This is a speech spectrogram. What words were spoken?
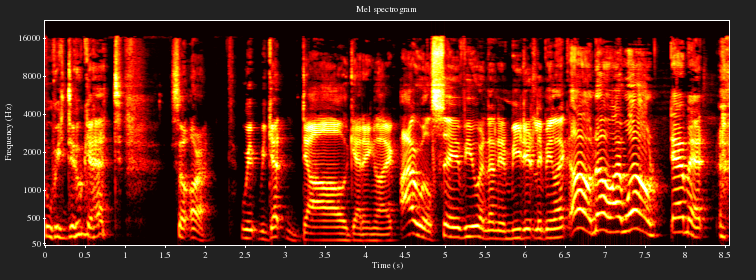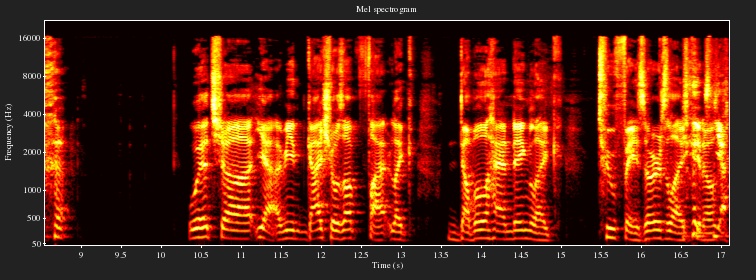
we do get so all right. We we get Dal getting like I will save you, and then immediately being like, oh no, I won't. Damn it. Which uh, yeah, I mean, guy shows up fi- like double handing like two phasers, like you know. yeah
